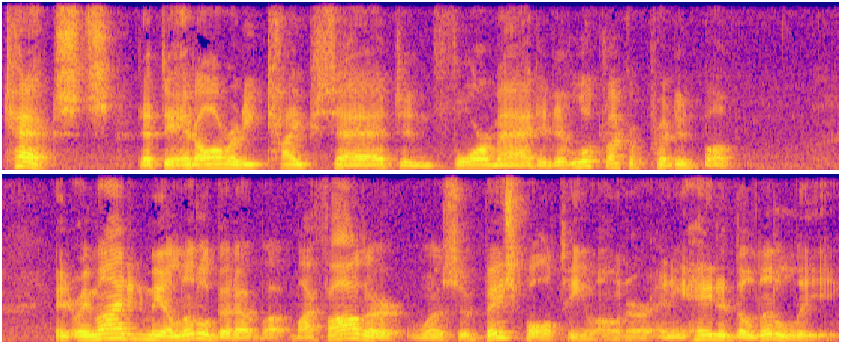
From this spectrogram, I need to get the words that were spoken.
texts that they had already typeset and formatted. It looked like a printed book. It reminded me a little bit of uh, my father was a baseball team owner and he hated the little league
